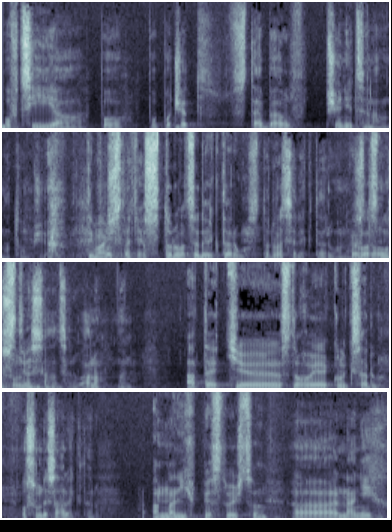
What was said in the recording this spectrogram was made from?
ovcí a po, po počet stébel pšenice na, na tom. Že? Ty máš 120 hektarů. 120 hektarů, ano. 180 sadů, ano, ano. A teď eh, z toho je kolik sadů? 80 hektarů. A na nich pěstuješ co? Eh, na nich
